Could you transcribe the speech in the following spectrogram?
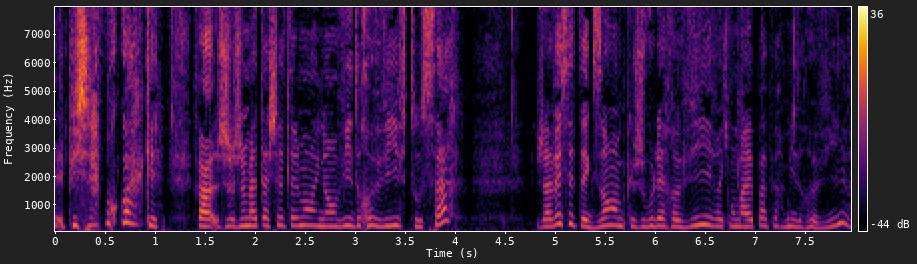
et puis je sais pourquoi, enfin, je, je m'attachais tellement à une envie de revivre tout ça. J'avais cet exemple que je voulais revivre et qu'on m'avait pas permis de revivre.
